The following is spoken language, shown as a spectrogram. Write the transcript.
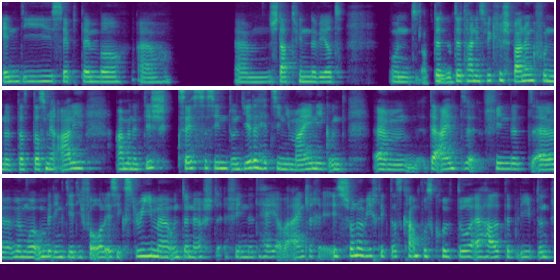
Ende September äh, ähm, stattfinden wird. Und dort, dort habe ich es wirklich spannend gefunden, dass, dass wir alle an einem Tisch gesessen sind und jeder hat seine Meinung und ähm, der eine findet, äh, man muss unbedingt jede Vorlesung streamen und der nächste findet, hey, aber eigentlich ist schon noch wichtig, dass Campuskultur erhalten bleibt und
